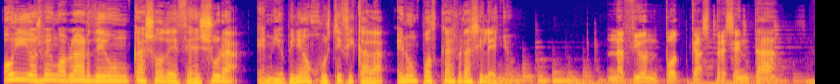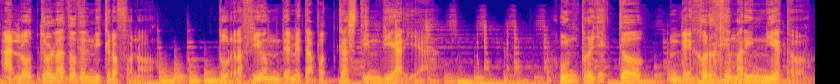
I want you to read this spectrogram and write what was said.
Hoy os vengo a hablar de un caso de censura, en mi opinión justificada, en un podcast brasileño. Nación Podcast presenta Al otro lado del micrófono, tu ración de Metapodcasting Diaria. Un proyecto de Jorge Marín Nieto.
